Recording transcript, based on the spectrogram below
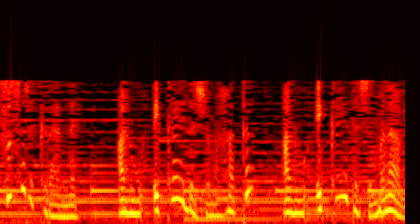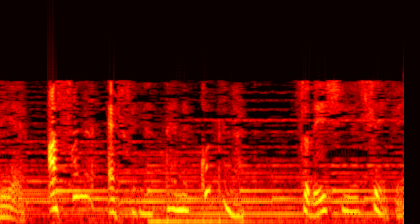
සුසර කරන්න 91.7 91.9 අසන ඇසෙන තැන කොතනත් ස්වදේශීය සේවය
